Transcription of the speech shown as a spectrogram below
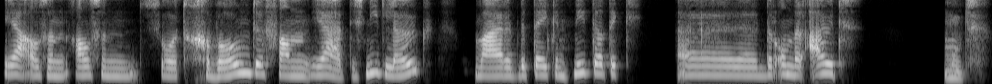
ja als, een, als een soort gewoonte van, ja, het is niet leuk, maar het betekent niet dat ik uh, eronder uit moet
